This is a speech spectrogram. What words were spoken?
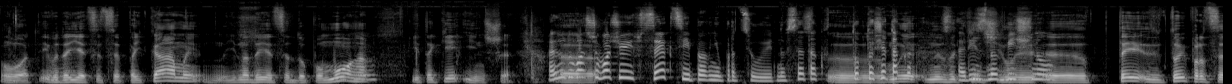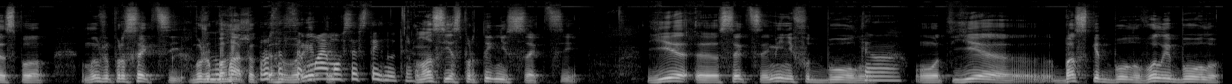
От. І видається це пайками, і надається допомога і таке інше. А тут у вас Е, ще бачу, і в секції певні працюють. Не все так. Е, Тобто ще ми так не закінчили різнобічно. е, той, той процес, по, ми вже про секції. Може Ну, багато просто все, маємо все встигнути. У нас є спортивні секції. Є е, секція міні-футболу, от, є баскетболу, волейболу,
